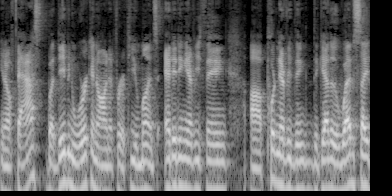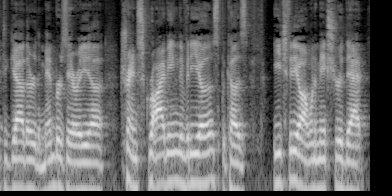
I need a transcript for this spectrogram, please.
you know, fast, but they've been working on it for a few months, editing everything, uh, putting everything together, the website together, the members area, transcribing the videos because each video, I want to make sure that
